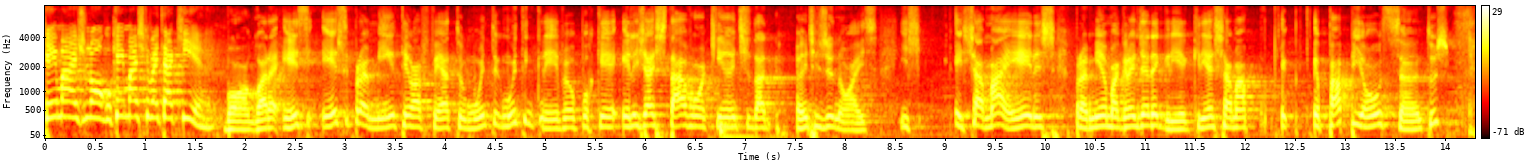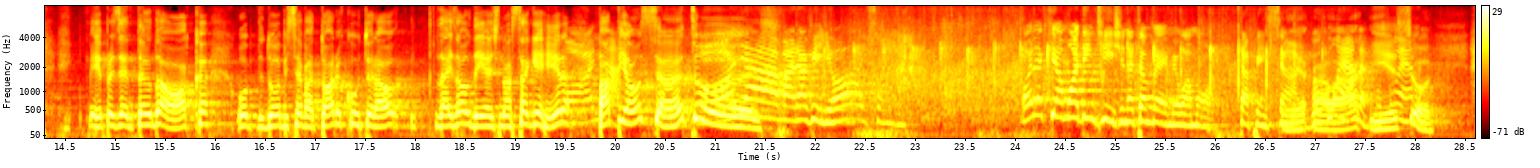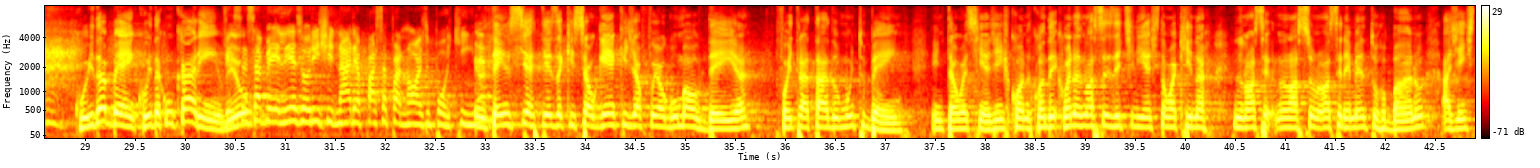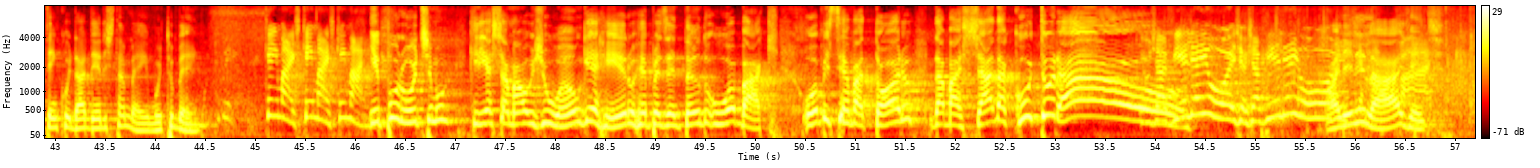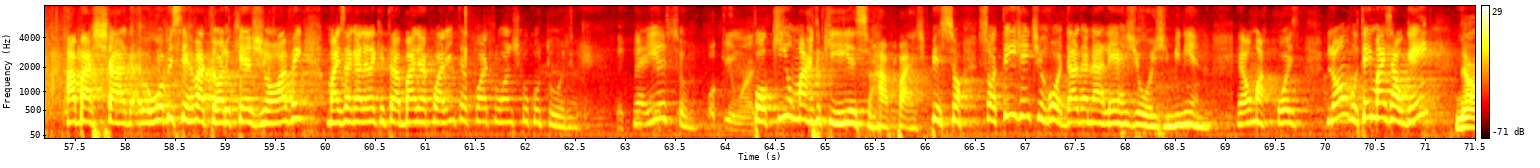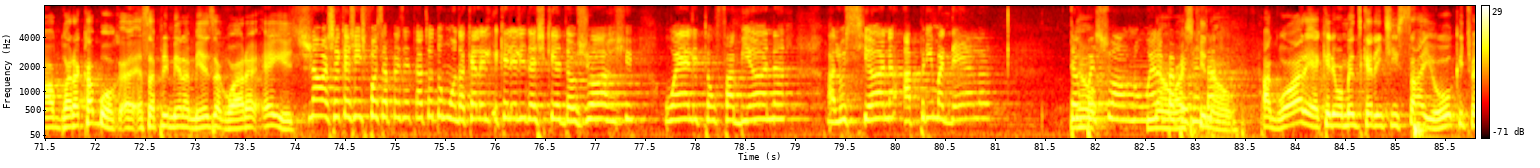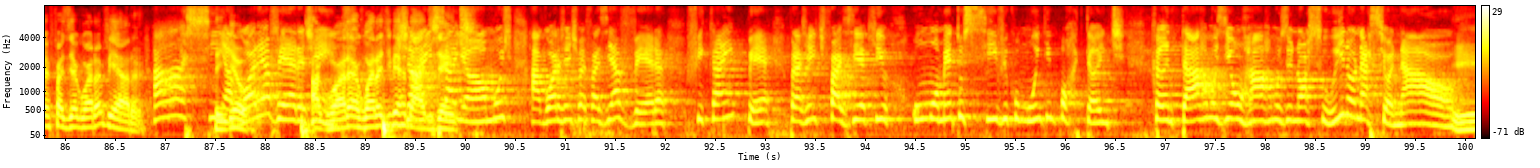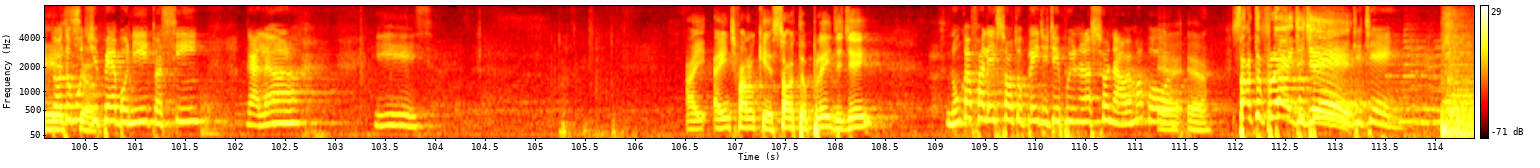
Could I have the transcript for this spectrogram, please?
Quem mais, Longo? Quem mais que vai estar aqui? Bom, agora esse, esse para mim tem um afeto muito, muito incrível, porque eles já estavam aqui antes, da, antes de nós. E, e chamar eles, para mim, é uma grande alegria. Queria chamar Papion Santos, representando a OCA, do Observatório Cultural das Aldeias, nossa guerreira, Olha. Papion Santos. Olha, maravilhosa. Olha aqui a moda indígena também, meu amor. Tá pensando? É, vou ah com lá, ela. Vou isso. Com ela. Cuida bem, cuida com carinho, Vê viu? se essa beleza originária passa pra nós um pouquinho, né? Eu tenho certeza que se alguém aqui já foi a alguma aldeia, foi tratado muito bem. Então, assim, a gente, quando, quando, quando as nossas etnias estão aqui na- no, nosso, no nosso, nosso elemento urbano, a gente tem que cuidar deles também. Muito bem. Quem mais? Quem mais? Quem mais? E por último, queria chamar o João Guerreiro, representando o OBAC, Observatório da Baixada Cultural. Eu já vi ele aí hoje, eu já vi ele aí hoje. Olha ele lá, rapaz. gente. A Baixada, o Observatório que é jovem, mas a galera que trabalha há 44 anos com cultura. Não é isso? Um pouquinho mais. Pouquinho mais do que isso, rapaz. Pessoal, só tem gente rodada na Lerge hoje, menino. É uma coisa. Longo, tem mais alguém? Não, agora acabou. Essa primeira mesa agora é isso. Não, achei que a gente fosse apresentar todo mundo. Aquele, aquele ali da esquerda é o Jorge, o Wellington, Fabiana, a Luciana, a prima dela. Então, pessoal, não era não, pra acho que apresentar? não. Agora é aquele momento que a gente ensaiou, que a gente vai fazer agora a Vera. Ah, sim, Entendeu? agora é a Vera, gente. Agora- agora é de verdade, Já gente. ensaiamos, agora a gente vai fazer a Vera ficar em pé pra gente fazer aqui um momento cívico muito importante. Cantarmos e honrarmos o nosso hino nacional. Isso. Todo mundo de pé bonito, assim, galã. Isso. Aí a gente fala o quê? Solta o play, DJ? Nunca falei solta o play DJ pro hino nacional, é uma boa. É, é. Solta o play, Solta o DJ! play, DJ.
